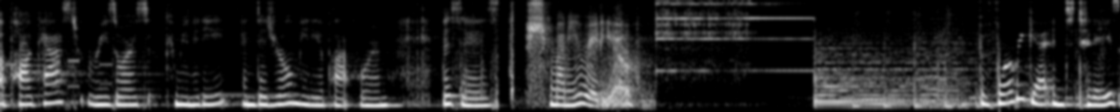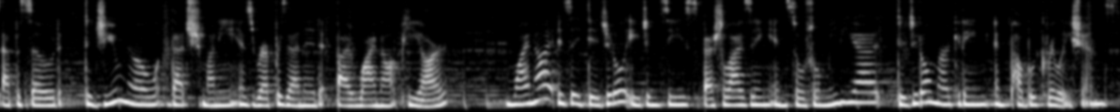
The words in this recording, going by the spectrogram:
a podcast, resource, community, and digital media platform. This is Shmoney Radio. Before we get into today's episode, did you know that Shmoney is represented by Why Not PR? Why Not is a digital agency specializing in social media, digital marketing, and public relations.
